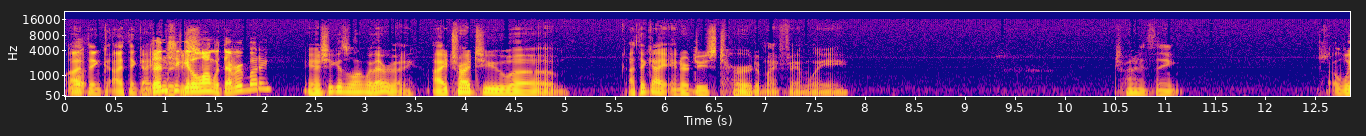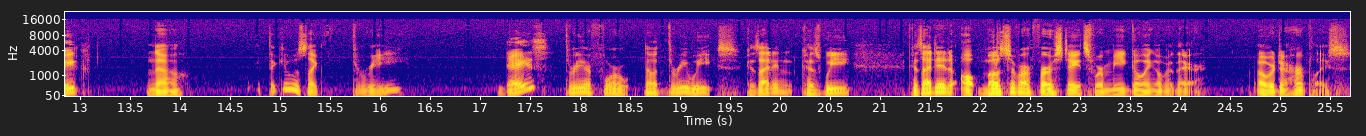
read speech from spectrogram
I think I think I doesn't she get along with everybody? Yeah, she gets along with everybody. I tried to uh I think I introduced her to my family. trying to think. A week, No. I think it was like 3 days? 3 or 4 no, 3 weeks cuz I didn't cuz we cuz I did all, most of our first dates were me going over there over to her place.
